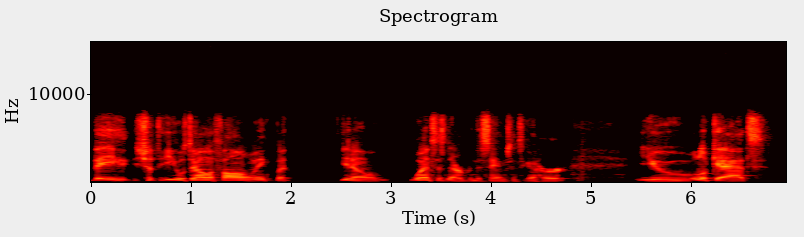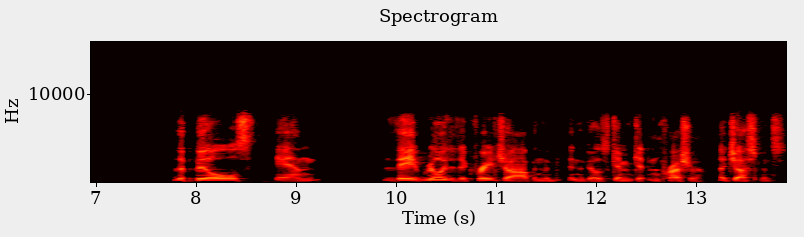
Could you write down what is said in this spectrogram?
they shut the Eagles down the following week, but you know Wentz has never been the same since he got hurt. You look at the Bills, and they really did a great job in the in the Bills getting getting pressure adjustments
